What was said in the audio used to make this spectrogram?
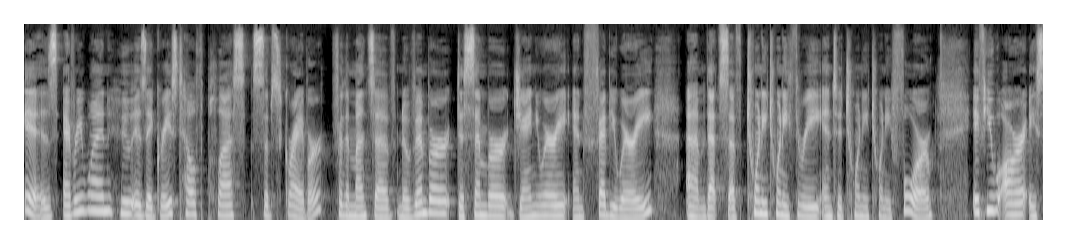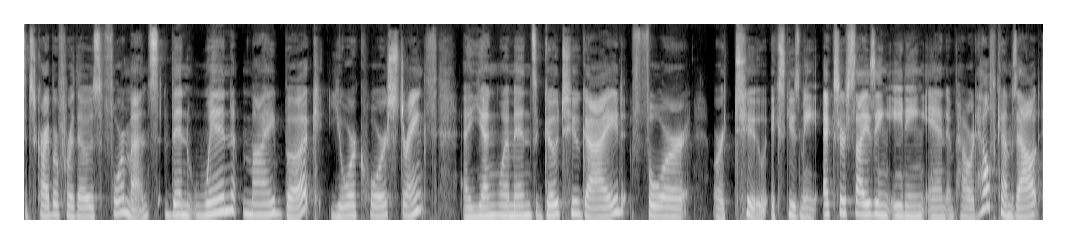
is everyone who is a Graced Health Plus subscriber for the months of November, December, January, and February, um, that's of 2023 into 2024. If you are a subscriber for those four months, then win my book, Your Core Strength, a young woman's go to guide for or two, excuse me, exercising, eating, and empowered health comes out,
